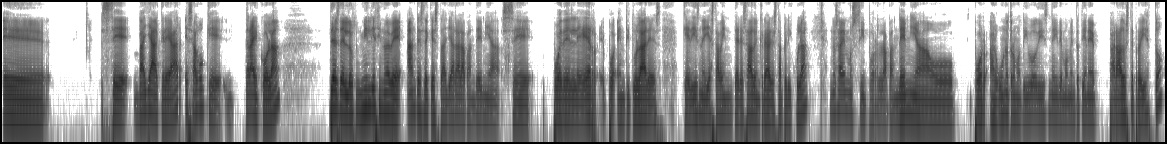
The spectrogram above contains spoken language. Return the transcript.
eh, se vaya a crear es algo que trae cola desde el 2019, antes de que estallara la pandemia, se puede leer eh, en titulares que Disney ya estaba interesado en crear esta película. No sabemos si por la pandemia o por algún otro motivo Disney de momento tiene parado este proyecto.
